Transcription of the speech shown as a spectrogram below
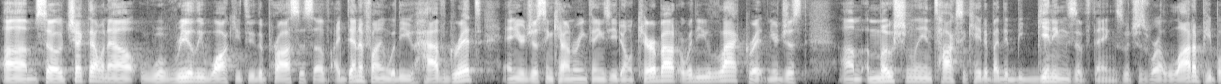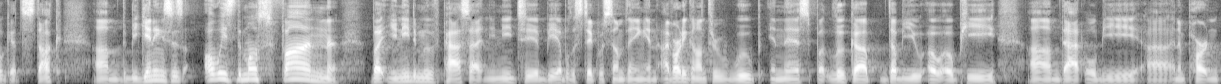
Um, so check that one out. We'll really walk you through the process of identifying whether you have grit and you're just encountering things you don't care about, or whether you lack grit and you're just um, emotionally intoxicated by the beginnings of things, which is where a lot of people get stuck. Um, the beginnings is always the most fun, but you need to move past that and you need to be able to stick with something. And I've already gone through WOOP in this, but look up W O O P. Um, that will be uh, an important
